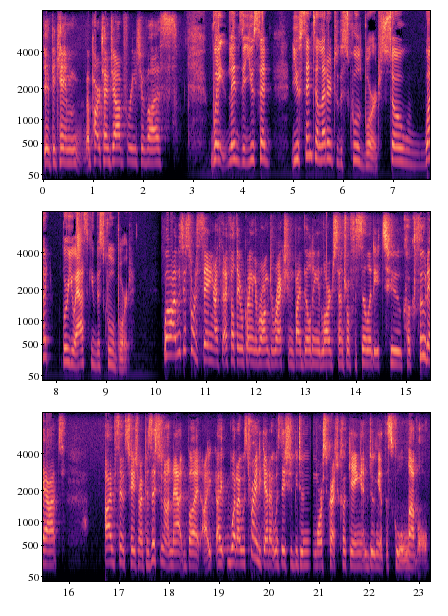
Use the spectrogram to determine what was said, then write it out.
it became a part-time job for each of us. Wait, Lindsay, you said you sent a letter to the school board. So, what were you asking the school board? Well, I was just sort of saying I, th- I, felt they were going in the wrong direction by building a large central facility to cook food at. I've since changed my position on that, but I, I, what I was trying to get at was they should be doing more scratch cooking and doing it at the school level.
